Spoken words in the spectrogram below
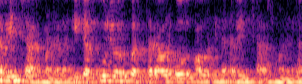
ನಾವೇನು ಚಾರ್ಜ್ ಮಾಡಲ್ಲ. ಈಗ ಕೂಲಿಯವ್ರು ಬರ್ತಾರೆ ಅವ್ರಿಗೂ ಅವ್ರಿಗೆಲ್ಲ ನಾವೇನು ಚಾರ್ಜ್ ಮಾಡಲ್ಲ.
